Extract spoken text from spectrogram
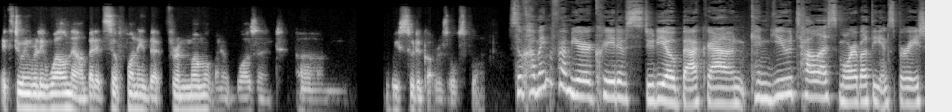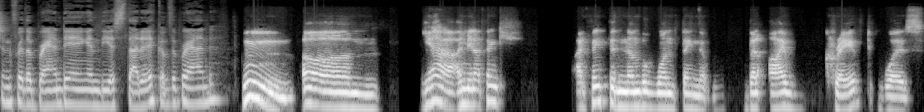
it's doing really well now. But it's so funny that for a moment when it wasn't, um, we sort of got resourceful. So, coming from your creative studio background, can you tell us more about the inspiration for the branding and the aesthetic of the brand? Hmm. Um, yeah. I mean, I think, I think the number one thing that that I craved was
